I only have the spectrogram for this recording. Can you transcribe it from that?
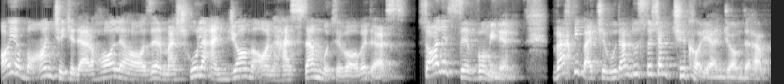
آیا با آنچه که در حال حاضر مشغول انجام آن هستم متفاوت است؟ سوال سوم اینه وقتی بچه بودم دوست داشتم چه کاری انجام دهم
